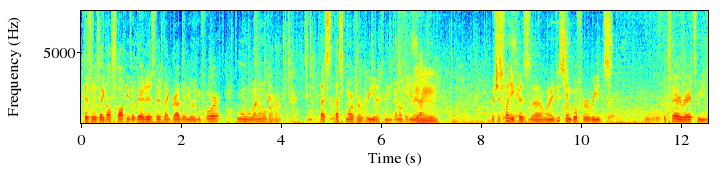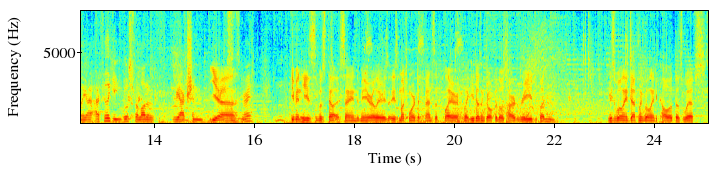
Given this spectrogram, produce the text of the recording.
because it was like all sloppy. But there it is. There's that grab that you're looking for. Ooh, I don't know about that. That's that's more of a read, I think. I don't think he reacted. Mhm. Which is funny because uh, when I do see him go for reads, it's very rare to me. Like I, I feel like he goes for a lot of reaction. Yeah. based, right. Even he was saying to me earlier, he's, he's much more defensive player. Like he doesn't go for those hard reads, but Mm-hmm. He's willing, definitely willing to call out those whiffs.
